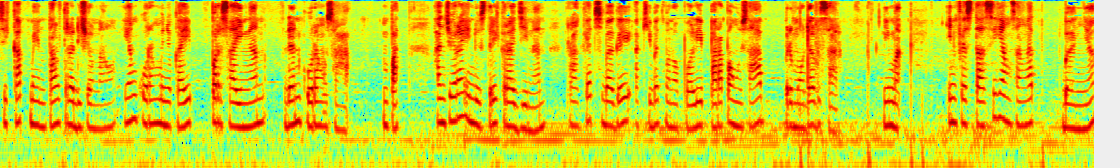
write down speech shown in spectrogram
sikap mental tradisional yang kurang menyukai persaingan dan kurang usaha. 4. Hancurnya industri kerajinan rakyat sebagai akibat monopoli para pengusaha bermodal besar. 5. Investasi yang sangat banyak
